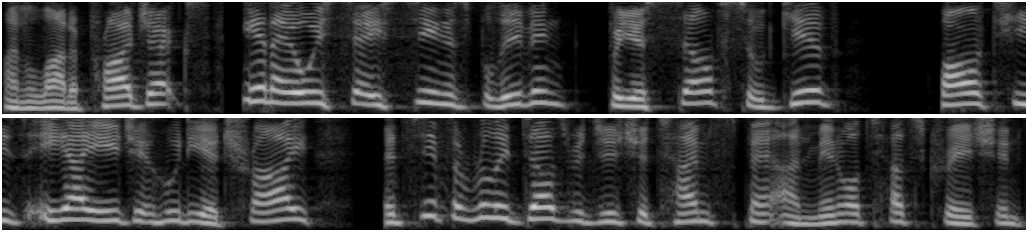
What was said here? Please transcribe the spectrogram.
on a lot of projects. And I always say seeing is believing for yourself. So give Kualitee's AI agent Hootie a try and see if it really does reduce your time spent on manual test creation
